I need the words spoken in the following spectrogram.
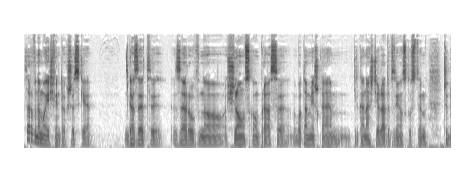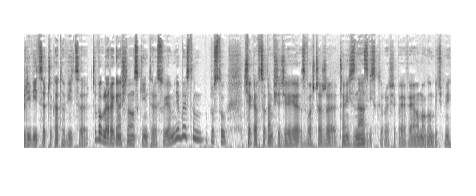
zarówno moje świętokrzyskie gazety, zarówno śląską prasę, no bo tam mieszkałem kilkanaście lat, w związku z tym, czy Gliwice, czy Katowice, czy w ogóle region śląski interesuje mnie, bo jestem po prostu ciekaw, co tam się dzieje, zwłaszcza, że część z nazwisk, które się pojawiają, mogą być mi,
